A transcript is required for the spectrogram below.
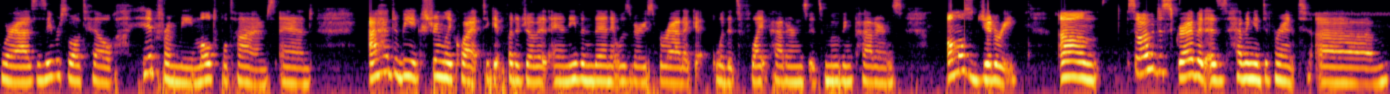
Whereas the zebra swallowtail hid from me multiple times, and I had to be extremely quiet to get footage of it, and even then it was very sporadic with its flight patterns, its moving patterns, almost jittery. Um, so I would describe it as having a different, um,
